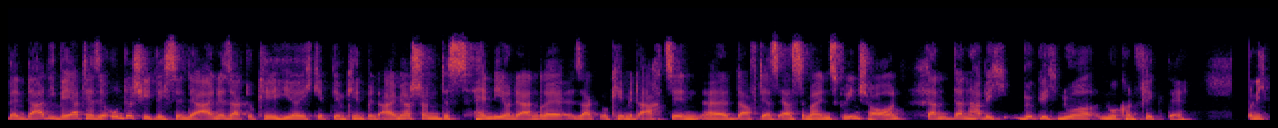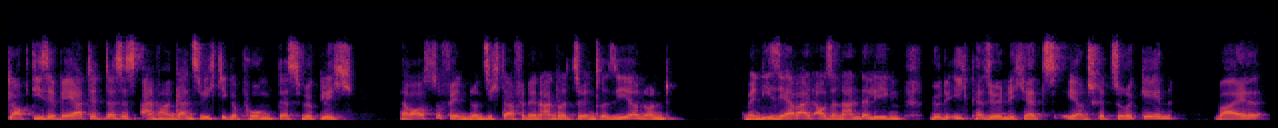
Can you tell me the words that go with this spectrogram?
wenn da die Werte sehr unterschiedlich sind, der eine sagt, okay, hier, ich gebe dem Kind mit einem Jahr schon das Handy und der andere sagt, okay, mit 18 äh, darf der das erste Mal in den Screen schauen, dann, dann habe ich wirklich nur, nur Konflikte. Und ich glaube, diese Werte, das ist einfach ein ganz wichtiger Punkt, das wirklich herauszufinden und sich dafür den anderen zu interessieren. Und wenn die sehr weit auseinander liegen, würde ich persönlich jetzt eher einen Schritt zurückgehen, weil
